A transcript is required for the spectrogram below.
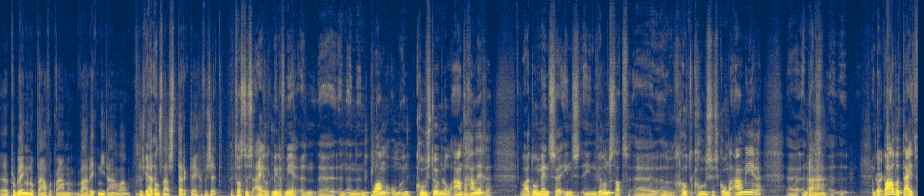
eh, problemen op tafel kwamen waar ik niet aan wou. Dus we Ja, hebben ons daar sterk tegen verzet. Het was dus eigenlijk min of meer een, eh, een, een, een plan om een cruise terminal aan te gaan leggen. Waardoor mensen in, in Willemstad eh, grote cruises konden aanmeren. Een, dag, een bepaalde tijd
